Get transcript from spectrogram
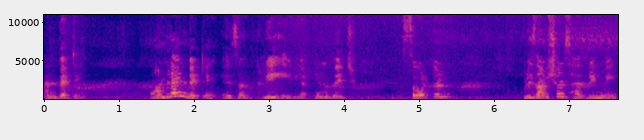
and betting. Online betting is a gray area in which certain presumptions has been made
